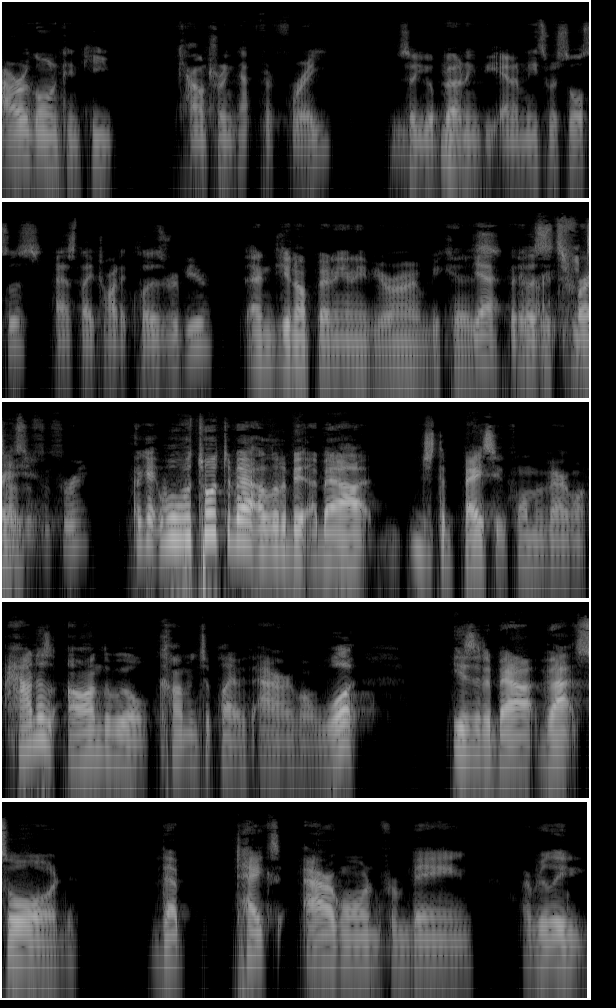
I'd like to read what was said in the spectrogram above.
Aragorn can keep countering that for free, so you're Hmm. burning the enemy's resources as they try to close review. And you're not burning any of your own because Yeah, because it's he free. does it for free. Okay, well, we talked about a little bit about just a basic form of Aragorn. How does Anduril come into play with Aragorn? What is it about that sword that takes Aragorn from being a really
